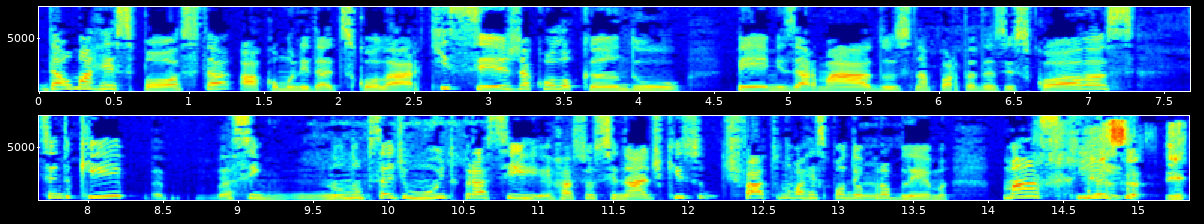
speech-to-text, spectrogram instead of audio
dar uma resposta à comunidade escolar que seja colocando PMs armados na porta das escolas, Sendo que, assim, não, não precisa de muito para se raciocinar de que isso de fato não vai responder é. o problema. Mas que. E essa, e,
